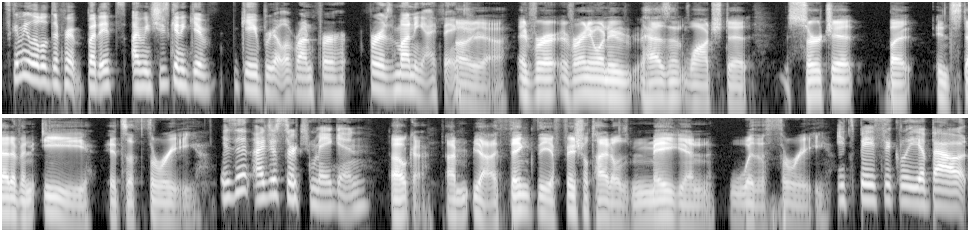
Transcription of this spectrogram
it's gonna be a little different, but it's, I mean, she's gonna give Gabriel a run for for his money, I oh, think. oh yeah, and for for anyone who hasn't watched it, search it, but instead of an E, it's a three. Is it? I just searched Megan. Okay, I'm yeah. I think the official title is Megan with a three. It's basically about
